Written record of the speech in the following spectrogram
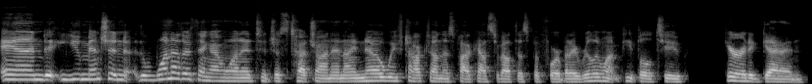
And you mentioned the one other thing I wanted to just touch on, and I know we've talked on this podcast about this before, but I really want people to hear it again.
